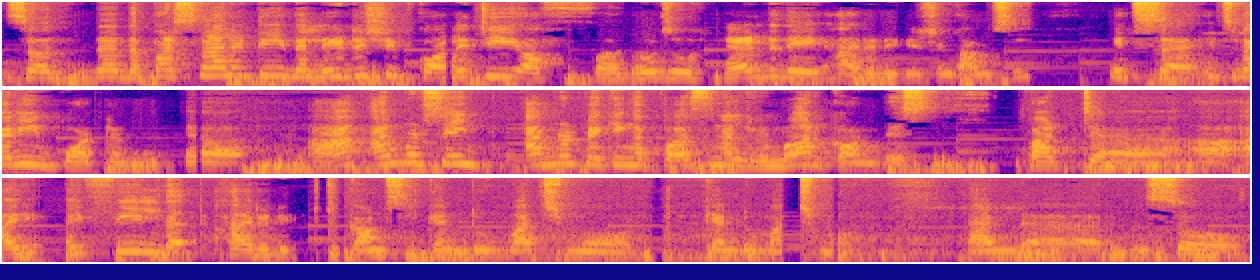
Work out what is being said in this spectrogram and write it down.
So the, the personality, the leadership quality of uh, those who head the higher education council, it's uh, it's very important. Uh, I, I'm not saying I'm not making a personal remark on this, but uh, I I feel that higher education council can do much more, can do much more, and uh, so.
